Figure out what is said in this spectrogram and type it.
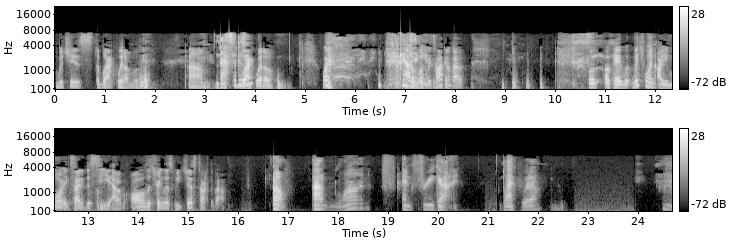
which is the Black Widow movie. Um, That's the dessert? Black. Widow. What? Out of what we're talking about. well, okay. wh- Which one are you more excited to see out of all the trailers we just talked about? Oh, out of Mulan and Free Guy, Black Widow. Hmm.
